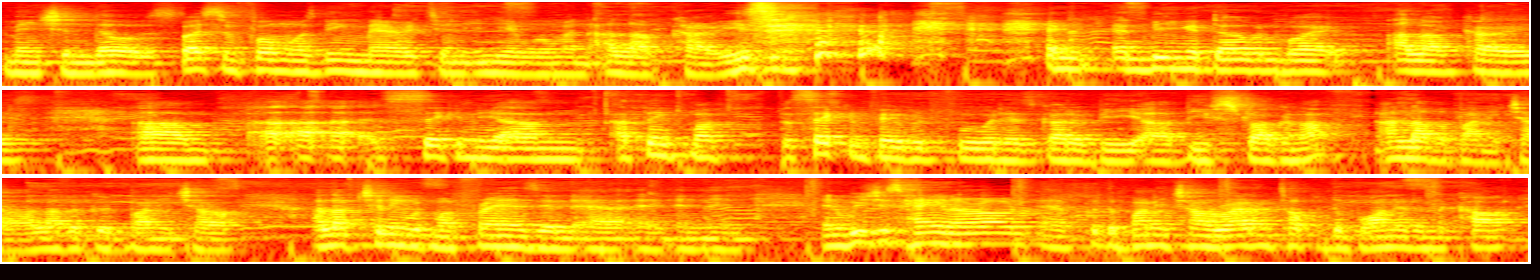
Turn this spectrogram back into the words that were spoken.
mention those. First and foremost, being married to an Indian woman, I love curries. and, and being a Durban boy, I love curries. Um, uh, uh, secondly, um, I think my the second favorite food has got to be uh, beef stroganoff. I love a bunny chow. I love a good bunny chow. I love chilling with my friends and uh, and, and, and and we just hanging around and put the bunny chow right on top of the bonnet in the car.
